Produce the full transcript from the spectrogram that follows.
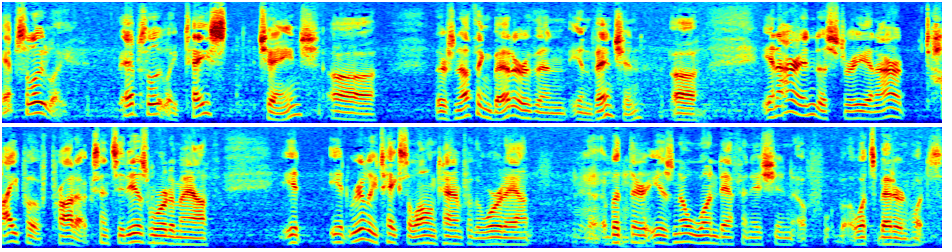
Absolutely, absolutely. Taste change. Uh, there's nothing better than invention. Uh, in our industry, in our type of product, since it is word of mouth, it it really takes a long time for the word out. Uh, but there is no one definition of what's better and what's.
